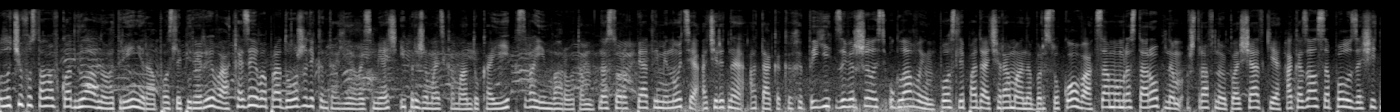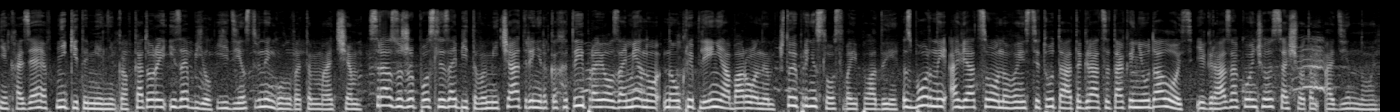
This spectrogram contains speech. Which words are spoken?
Получив установку от главного тренера, после перерыва хозяева продолжили контролировать мяч и прижимать команду КАИ к своим воротам. На 45-й минуте очередная атака КХТИ завершилась угловым. После подачи Романа Барсукова самым расторопным в штрафной площадке оказался полузащитник хозяев Никита Мельников, который и забил единственный гол в этом матче. Сразу же после забитого мяча тренер КХТИ провел замену на укрепление обороны, что и принесло свои плоды. Сборный авиационного военного института отыграться так и не удалось. Игра закончилась со счетом 1-0.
